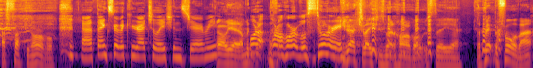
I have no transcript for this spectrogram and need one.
That's fucking horrible. Uh, thanks for the congratulations, Jeremy. Oh, yeah. I mean, What a, what a horrible story. congratulations weren't horrible. It was the, uh, the bit before that.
